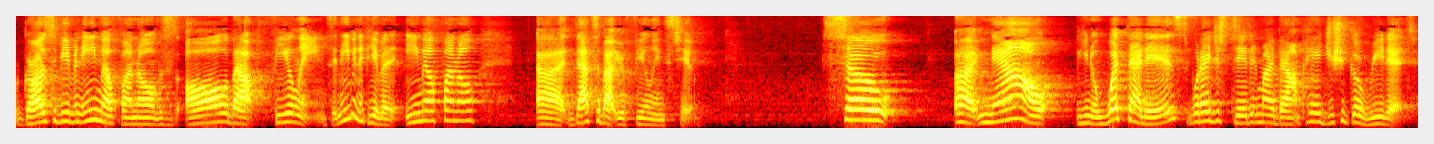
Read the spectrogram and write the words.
Regardless if you have an email funnel, this is all about feelings. And even if you have an email funnel, uh, that's about your feelings too. So uh, now, you know, what that is, what I just did in my About page, you should go read it,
